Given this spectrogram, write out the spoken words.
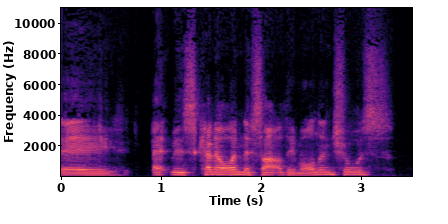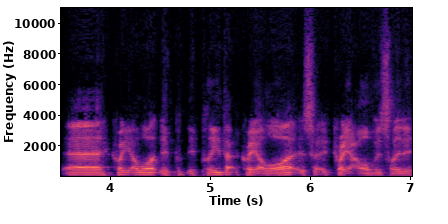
uh, it was kind of on the Saturday morning shows uh, quite a lot. They, they played that quite a lot. It's quite obviously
